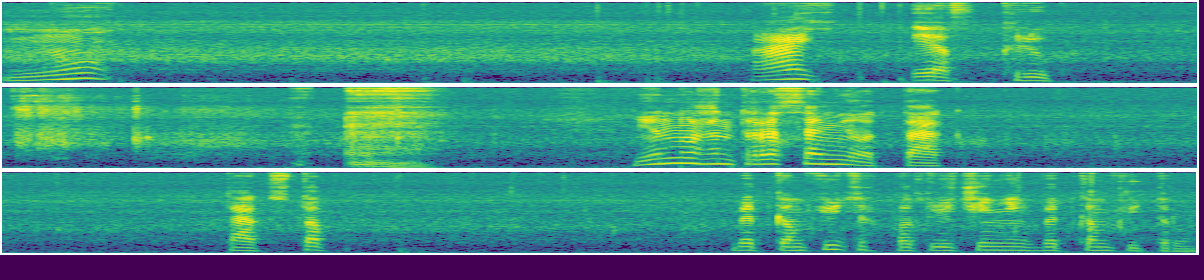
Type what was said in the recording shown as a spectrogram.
Ну... Ай, F, крюк. Мне нужен трассомет, так. Так, стоп. Бэткомпьютер, подключение к бэткомпьютеру.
